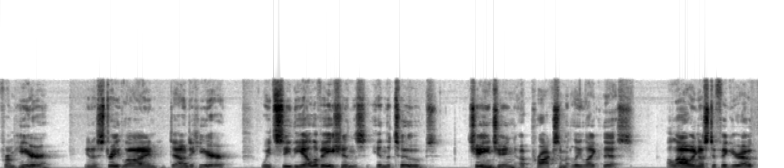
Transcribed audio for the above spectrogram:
from here in a straight line down to here, we'd see the elevations in the tubes changing approximately like this, allowing us to figure out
